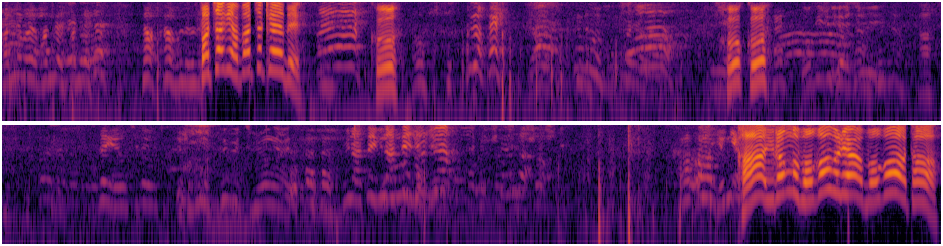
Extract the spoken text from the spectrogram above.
반대 봐요 반대 반대 바짝이야 바짝 해야 돼. 그. 그 그. 여기 줘야지 여기 수비 두 명이야 민 앞에 민 앞에 정준아 가 이런 거 먹어 그냥 먹어 다.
